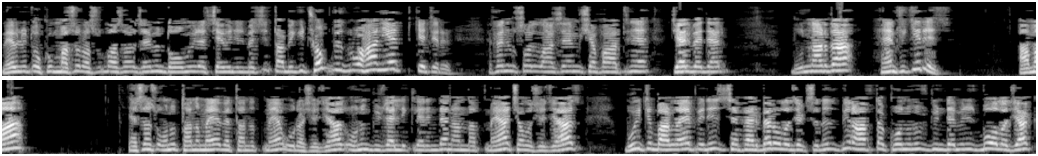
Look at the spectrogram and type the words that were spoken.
Mevlüt okunması Resulullah sallallahu aleyhi ve sellem'in doğumuyla sevinilmesi tabii ki çok büyük ruhaniyet getirir. Efendimiz sallallahu aleyhi ve sellem şefaatine celbeder. Bunlarda hemfikiriz. Ama esas onu tanımaya ve tanıtmaya uğraşacağız. Onun güzelliklerinden anlatmaya çalışacağız. Bu itibarla hepiniz seferber olacaksınız. Bir hafta konunuz, gündeminiz bu olacak.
